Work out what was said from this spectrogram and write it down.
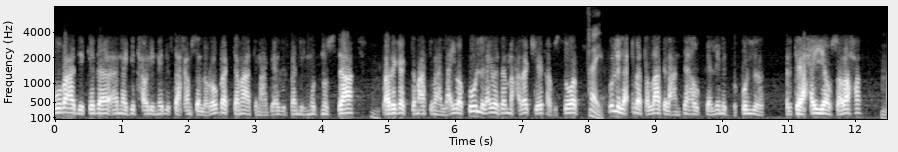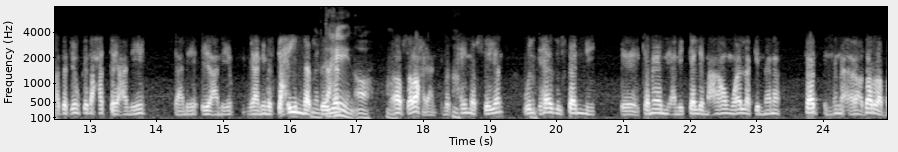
وبعد كده أنا جيت حوالي النادي الساعة 5 إلا ربع اجتمعت مع الجهاز الفني لمدة نص ساعة وبعد كده اجتمعت مع اللعيبة. كل اللعيبة زي ما حضرتك شايفها في الصور أيوه كل اللعيبة طلعت اللي عندها واتكلمت بكل ارتياحية وصراحة. حتى تلاقيهم كده حتى يعني إيه يعني يعني يعني مرتاحين نفسيا. مرتاحين آه آه. بصراحة يعني مرتاحين نفسيا. والجهاز الفني آه كمان يعني اتكلم معاهم وقال لك إن أنا فرق إن أنا أدرب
